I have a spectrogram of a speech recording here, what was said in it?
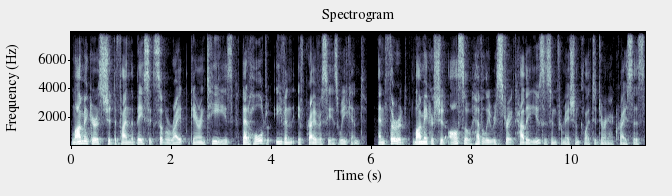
lawmakers should define the basic civil right guarantees that hold even if privacy is weakened. And third, lawmakers should also heavily restrict how they use this information collected during a crisis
